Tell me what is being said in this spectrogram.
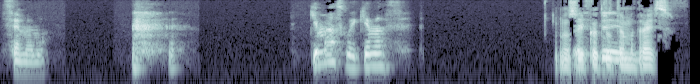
Se mamó. ¿Qué más, güey? ¿Qué más? No sé qué otro Este- tema traes.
